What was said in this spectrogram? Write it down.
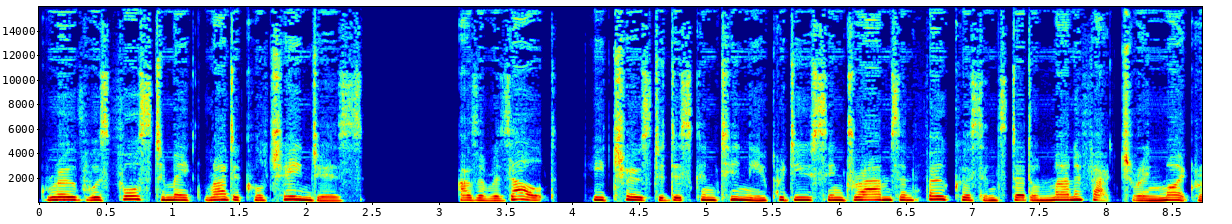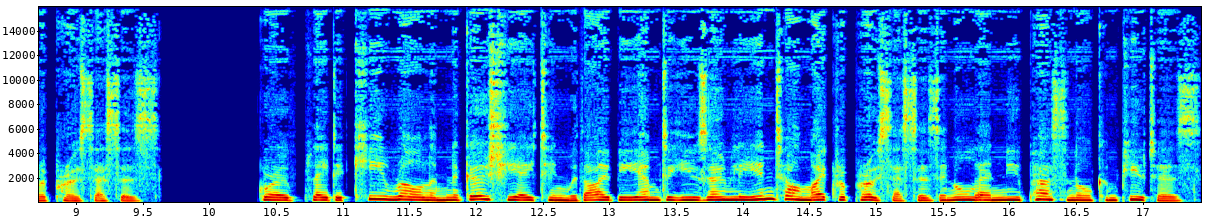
Grove was forced to make radical changes. As a result, he chose to discontinue producing DRAMs and focus instead on manufacturing microprocessors. Grove played a key role in negotiating with IBM to use only Intel microprocessors in all their new personal computers.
